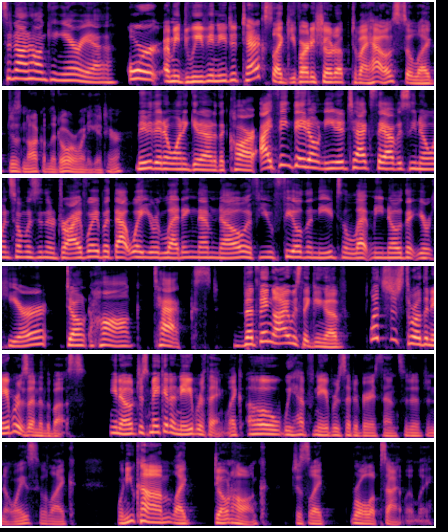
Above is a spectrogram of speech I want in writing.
It's a non honking area. Or, I mean, do we even need to text? Like, you've already showed up to my house, so like, just knock on the door when you get here. Maybe they don't want to get out of the car. I think they don't need a text. They obviously know when someone's in their driveway, but that way you're letting them know if you feel the need to let me know that you're here, don't honk, text. The thing I was thinking of, let's just throw the neighbors under the bus. You know, just make it a neighbor thing. Like, oh, we have neighbors that are very sensitive to noise. So, like, when you come, like, don't honk. Just like roll up silently.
